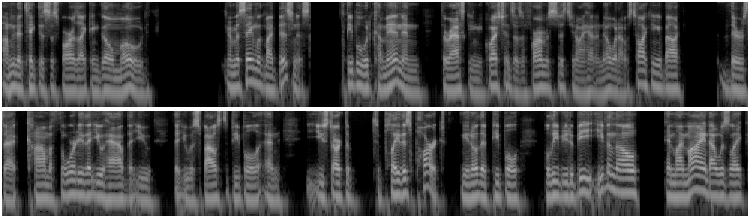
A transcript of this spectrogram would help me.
I'm going to take this as far as I can go mode. I'm the same with my business. People would come in and they're asking me questions as a pharmacist. You know, I had to know what I was talking about. There's that calm authority that you have that you that you espouse to people, and you start to to play this part. You know that people believe you to be, even though in my mind I was like,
